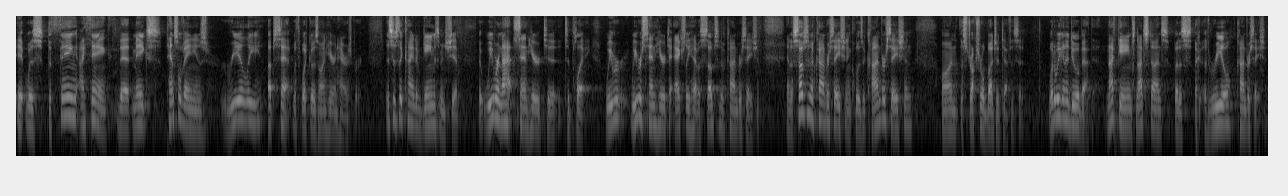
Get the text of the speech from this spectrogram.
It was the thing, I think, that makes Pennsylvanians really upset with what goes on here in Harrisburg. This is the kind of gamesmanship that we were not sent here to, to play. We were, we were sent here to actually have a substantive conversation. And a substantive conversation includes a conversation on the structural budget deficit. What are we going to do about that? Not games, not stunts, but a, a, real conversation.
